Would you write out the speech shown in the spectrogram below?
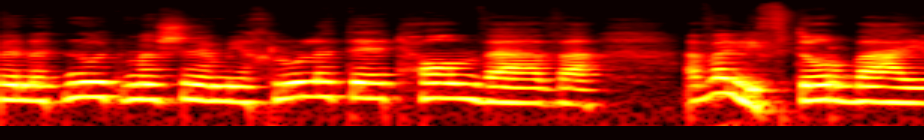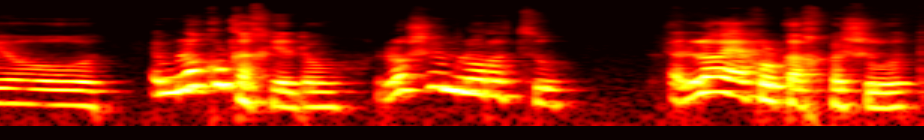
ונתנו את מה שהם יכלו לתת, חום ואהבה. אבל לפתור בעיות, הם לא כל כך ידעו, לא שהם לא רצו. לא היה כל כך פשוט.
